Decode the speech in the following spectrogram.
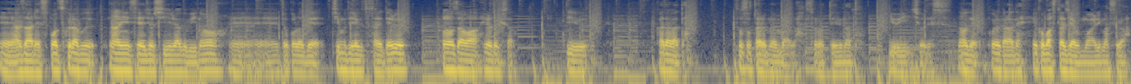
えー、アザーレスポーツクラブ7人制女子ラグビーの、えー、ところでチームディレクトされてる小野沢弘時さんっていう方々そうそたるメンバーが揃っているなという印象です。なのでこれからねエコバスタジアムもありますが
